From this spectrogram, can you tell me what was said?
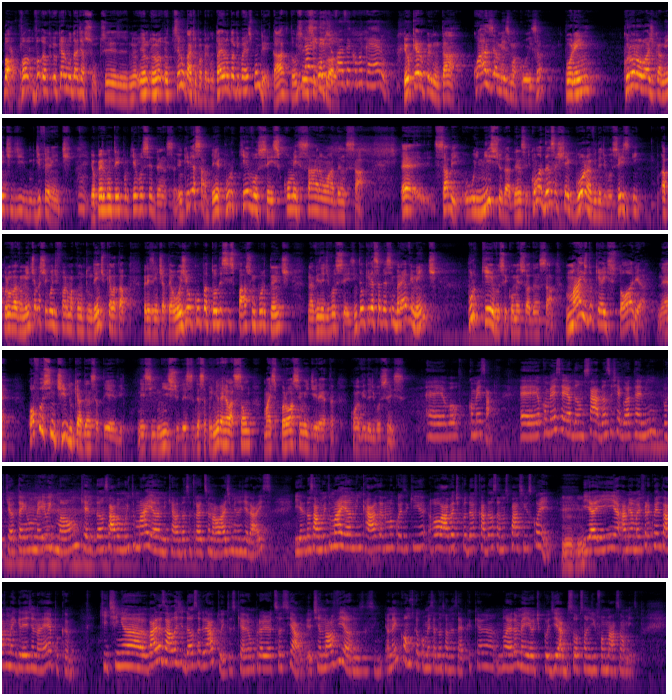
Bom, vou- vou- eu, eu quero mudar de assunto. Você, eu, eu- eu- você não está aqui para perguntar, eu não estou aqui para responder, tá? Então você e se aí, deixa eu controla. fazer como eu quero. Eu quero perguntar quase a mesma coisa, porém cronologicamente di- diferente. Eu perguntei por que você dança. Eu queria saber por que vocês começaram a dançar. É, sabe, o início da dança, de como a dança chegou na vida de vocês e ah, provavelmente ela chegou de forma contundente, porque ela está presente até hoje e ocupa todo esse espaço importante na vida de vocês. Então eu queria saber assim brevemente por que você começou a dançar? Mais do que a história, né? Qual foi o sentido que a dança teve nesse início, desse, dessa primeira relação mais próxima e direta com a vida de vocês? É, eu vou começar. É, eu comecei a dançar, a dança chegou até mim porque eu tenho um meio-irmão que ele dançava muito Miami, que é uma dança tradicional lá de Minas Gerais. E ele dançava muito Miami em casa, era uma coisa que rolava, tipo, de eu ficar dançando uns passinhos com ele. E aí a minha mãe frequentava uma igreja na época que tinha várias aulas de dança gratuitas, que era um projeto social. Eu tinha nove anos, assim. Eu nem conto que eu comecei a dançar nessa época, que era, não era meio, tipo, de absorção de informação mesmo.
